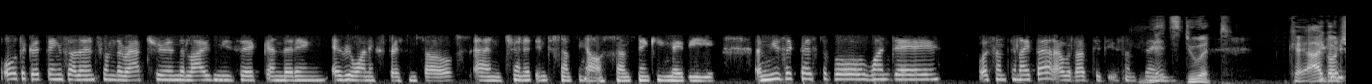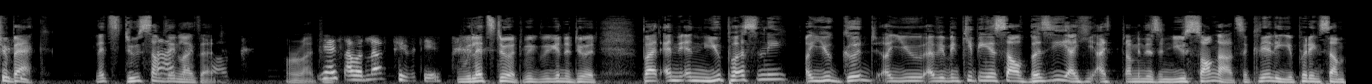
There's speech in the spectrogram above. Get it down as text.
all the good things I learned from the Raptor and the live music and letting everyone express themselves and turn it into something else. So I'm thinking maybe a music festival one day or something like that. I would love to do something. Let's do it. Okay, I got you back. Let's do something like that. All right. Yes, I would love to with you. We, let's do it. We, we're going to do it. But, and, and you personally, are you good? Are you, have you been keeping yourself busy? I, I, I mean, there's a new song out, so clearly you're putting some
